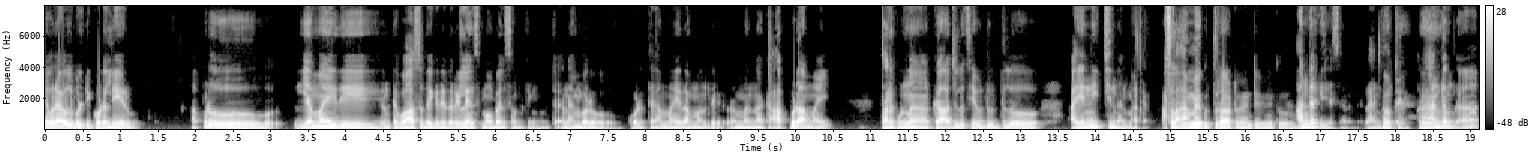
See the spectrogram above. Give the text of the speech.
ఎవరు అవైలబిలిటీ కూడా లేరు. అప్పుడు ఈ ఉంటే వాసు దగ్గర ఏదో రిలయన్స్ మొబైల్ సంథింగ్ ఉంటే నెంబరు కొడితే అమ్మాయి రమ్మంది రమ్మన్నాక అప్పుడు అమ్మాయి తనకున్న గాజులు చెవిదుద్దులు అవన్నీ ఇచ్చిందనమాట. అసలు ఆమె గుర్తు రావటం ఏంటి మీకు? అందరికీ ర్యాండమ్ ఓకే. ర్యాండమ్గా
